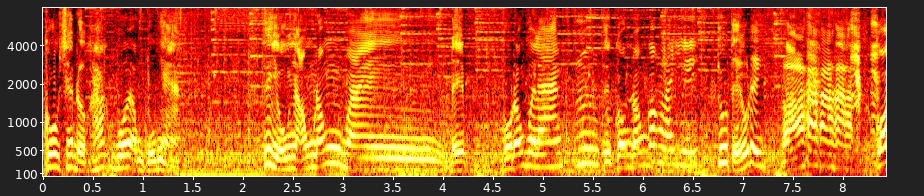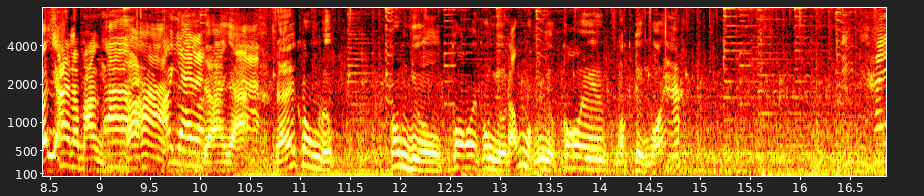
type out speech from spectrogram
cô sẽ được hát với ông chủ nhà thí dụ như ông đóng vai điệp cô đóng vai lan Ừ. thì con đóng Con là gì chú tiểu đi đó. có vai là bằng À, có vai là dạ bằng. dạ À. để con được con vừa coi con vừa đóng mà con vừa coi một tiền bối hát Hay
